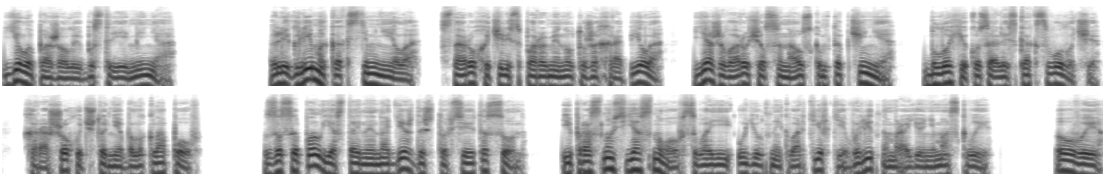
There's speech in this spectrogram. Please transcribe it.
ела, пожалуй, быстрее меня. Легли мы, как стемнело. Старуха через пару минут уже храпела, я же ворочался на узком топчине. Блохи кусались, как сволочи. Хорошо хоть, что не было клопов. Засыпал я с тайной надеждой, что все это сон. И проснусь я снова в своей уютной квартирке в элитном районе Москвы. Увы,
